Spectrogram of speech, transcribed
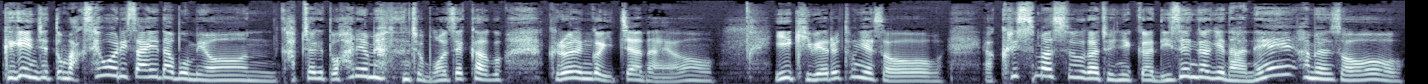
그게 이제 또 막 세월이 쌓이다 보면 갑자기 또 하려면 좀 어색하고 그런 거 있잖아요. 이 기회를 통해서 야 크리스마스가 되니까 네 생각이 나네 하면서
